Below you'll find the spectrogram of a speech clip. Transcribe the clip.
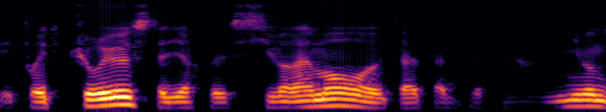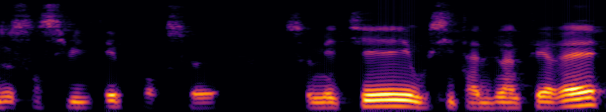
il faut être curieux. C'est-à-dire que si vraiment tu as, un minimum de sensibilité pour ce métier ou si tu as de l'intérêt,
